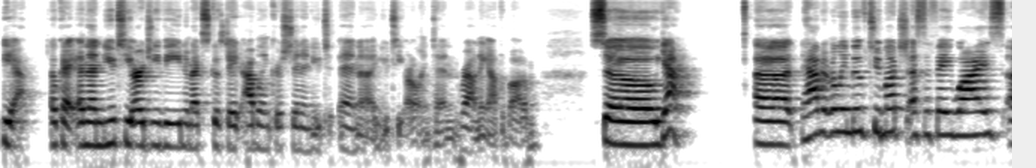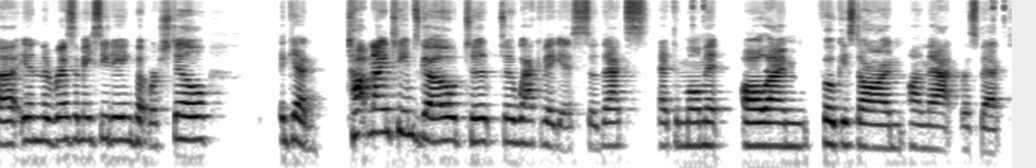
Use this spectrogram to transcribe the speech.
yeah. Okay. And then UTRGV, New Mexico State, Abilene Christian, and UT, and uh, UT Arlington rounding out the bottom. So yeah, uh, haven't really moved too much SFA wise uh, in the resume seating, but we're still again, top nine teams go to to WAC Vegas. So that's at the moment all I'm focused on on that respect.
